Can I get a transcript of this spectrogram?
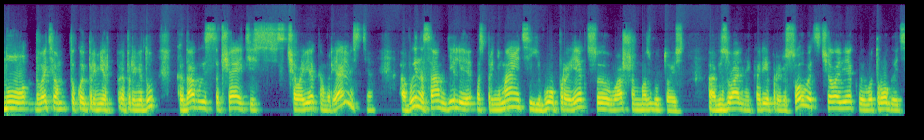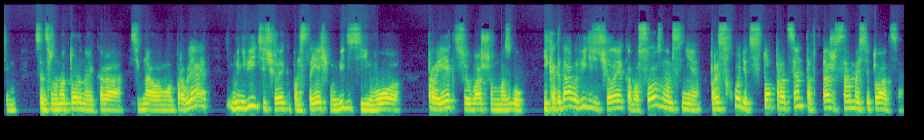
Но давайте вам такой пример приведу. Когда вы общаетесь с человеком в реальности, а вы на самом деле воспринимаете его проекцию в вашем мозгу. То есть а, в визуальной коре прорисовывается человек, вы его трогаете, сенсорно-моторная кора сигналом он отправляет. Вы не видите человека по-настоящему, видите его проекцию в вашем мозгу. И когда вы видите человека в осознанном сне, происходит 100% та же самая ситуация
